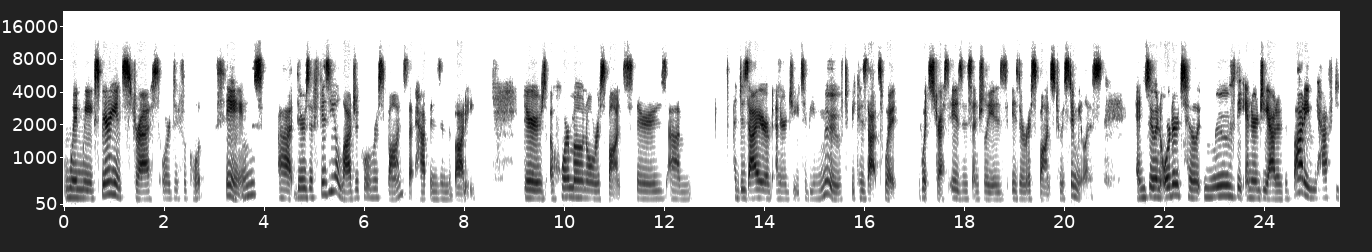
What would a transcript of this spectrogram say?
when we experience stress or difficult things uh, there's a physiological response that happens in the body. There's a hormonal response. There's um, a desire of energy to be moved because that's what what stress is essentially is is a response to a stimulus and so in order to move the energy out of the body we have to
